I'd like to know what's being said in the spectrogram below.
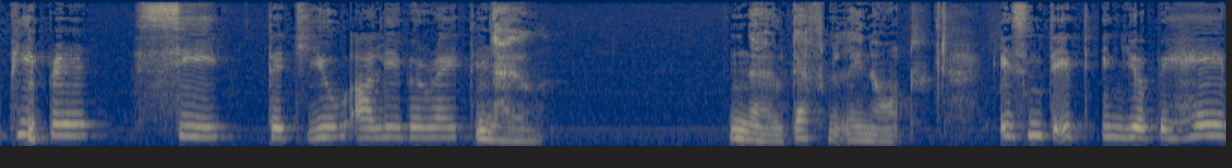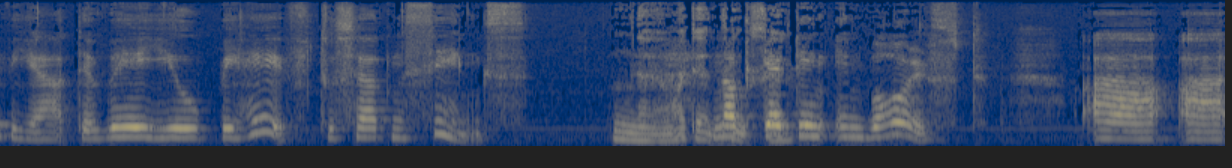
people see that you are liberated? No. No, definitely not. Isn't it in your behavior, the way you behave to certain things? No, I don't Not think so. getting involved uh, uh,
